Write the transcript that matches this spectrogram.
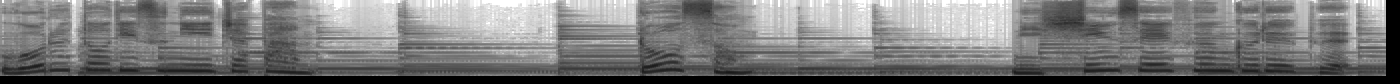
ウォルト・ディズニー・ジャパンローソン日清製粉グループ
